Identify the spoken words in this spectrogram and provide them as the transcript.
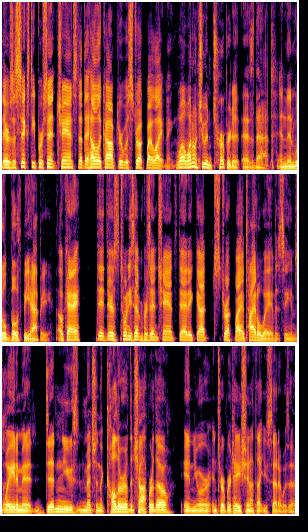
there's a 60% chance that the helicopter was struck by lightning. Well, why don't you interpret it as that, and then we'll both be happy. Okay. There's 27% chance that it got struck by a tidal wave, it seems. Like. Wait a minute. Didn't you mention the color of the chopper, though? In your interpretation, I thought you said it was a,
